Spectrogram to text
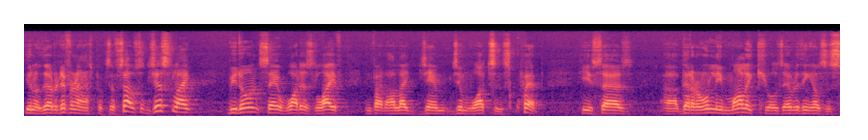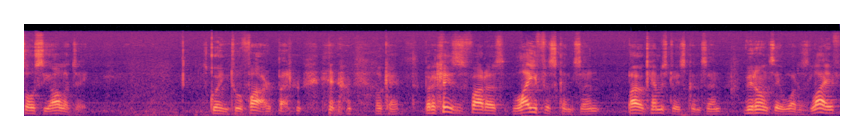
you know, there are different aspects of self. So just like we don't say what is life. In fact, I like Jim, Jim Watson's quip. He says uh, there are only molecules. Everything else is sociology going too far, but okay. But at least as far as life is concerned, biochemistry is concerned, we don't say what is life.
